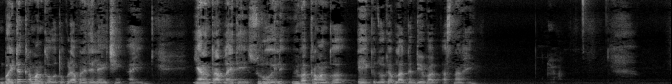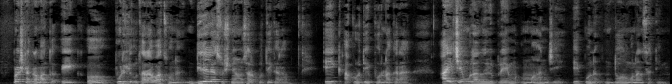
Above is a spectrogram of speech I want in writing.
बैठक क्रमांक व तुकडे आपण इथे लिहायची आहे. यानंतर आपला इथे सुरू होईल विभाग क्रमांक एक जो की आपला गद्य विभाग असणार आहे. प्रश्न क्रमांक एक अ पुढील उतारा वाचून दिलेल्या सूचनेनुसार कृती करा. एक आकृती पूर्ण करा. आईचे मुलांवरील प्रेम म्हणजे एकूण दोन गुणांसाठी.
